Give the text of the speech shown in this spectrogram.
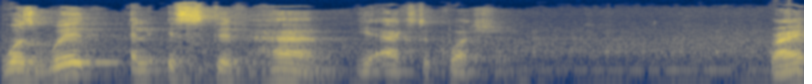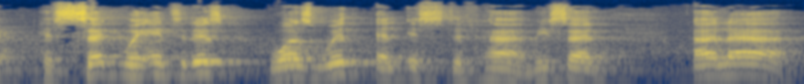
was with al istifham. He asked a question. Right? His segue into this was with al istifham. He said, Ala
